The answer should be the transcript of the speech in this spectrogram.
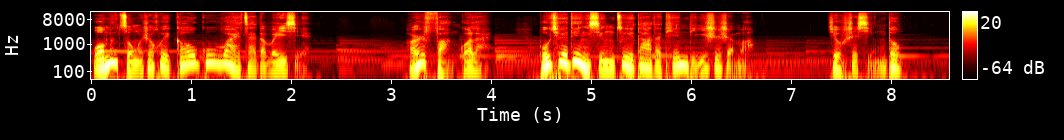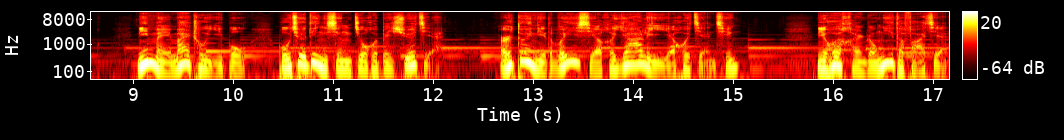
我们总是会高估外在的威胁。而反过来，不确定性最大的天敌是什么？就是行动。你每迈出一步，不确定性就会被削减。而对你的威胁和压力也会减轻，你会很容易的发现，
